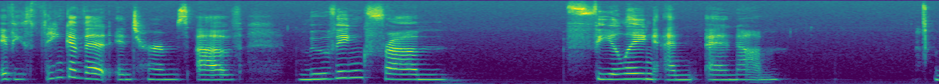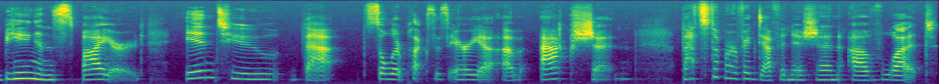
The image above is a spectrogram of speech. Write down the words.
if you think of it in terms of moving from feeling and and um, being inspired into that solar plexus area of action. That's the perfect definition of what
